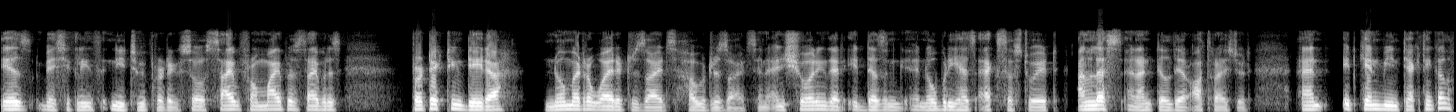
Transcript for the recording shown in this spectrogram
is basically need to be protected. So cyber from my perspective, cyber is protecting data no matter where it resides, how it resides, and ensuring that it doesn't, uh, nobody has access to it unless and until they're authorized to it. And it can be in technical,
